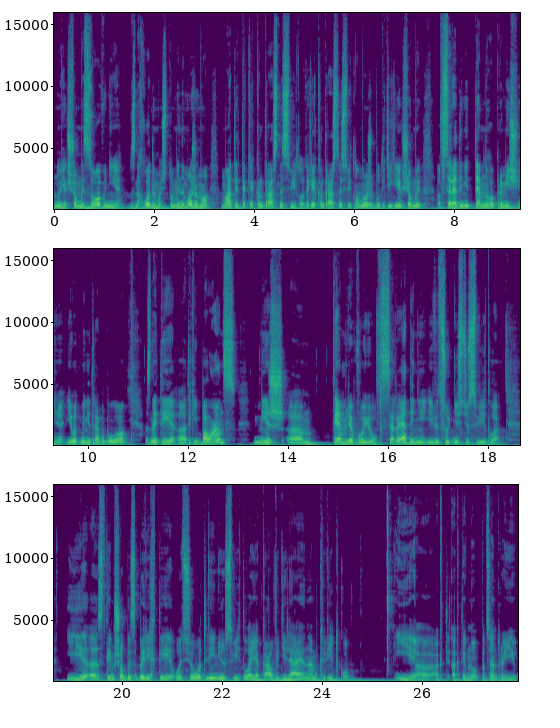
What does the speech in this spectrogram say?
ну, якщо ми ззовні знаходимося, то ми не можемо мати таке контрастне світло. Таке контрастне світло може бути тільки якщо ми всередині темного приміщення. І от мені треба було знайти е, такий баланс між е, темрявою всередині і відсутністю світла. І е, з тим, щоб зберігти оцю от лінію світла, яка виділяє нам квітку. І е, активно по центру її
